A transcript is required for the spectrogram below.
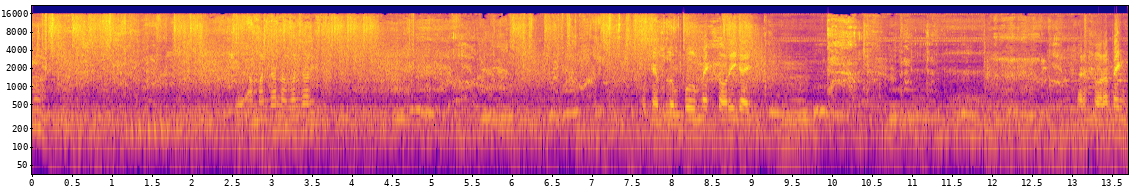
Hmm. Oke, aman kan, aman kan? Oke, belum full max, sorry guys. Ada suara tank.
